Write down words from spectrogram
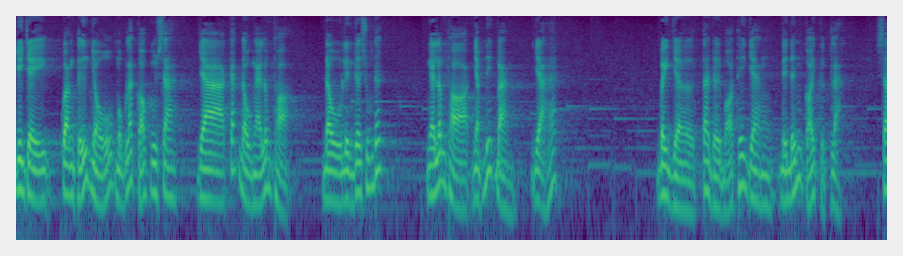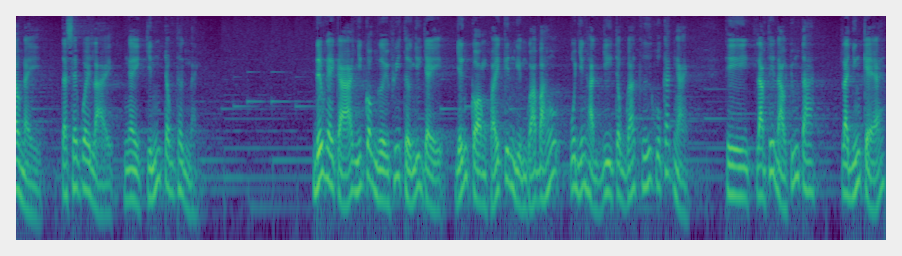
Vì vậy, hoàng tử nhổ một lá cỏ cua sa và cắt đầu Ngài Long Thọ. Đầu liền rơi xuống đất. Ngài Long Thọ nhập niết bàn và hát. Bây giờ ta rời bỏ thế gian để đến cõi cực lạc. Sau này ta sẽ quay lại ngay chính trong thân này. Nếu ngay cả những con người phi thường như vậy vẫn còn phải kinh nghiệm quả báo của những hành vi trong quá khứ của các ngài, thì làm thế nào chúng ta là những kẻ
